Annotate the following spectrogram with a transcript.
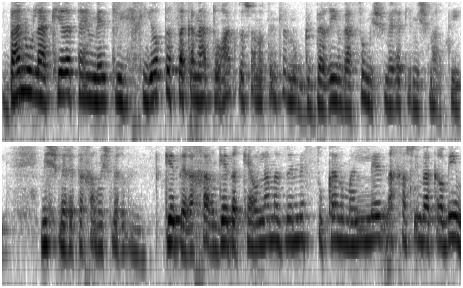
באנו להכיר את האמת, לחיות את הסכנה. התורה הקדושה נותנת לנו גדרים ועשו משמרת למשמרתי. משמרת אחר משמרת, גדר אחר גדר, כי העולם הזה מסוכן ומלא נחשים ועקרבים.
